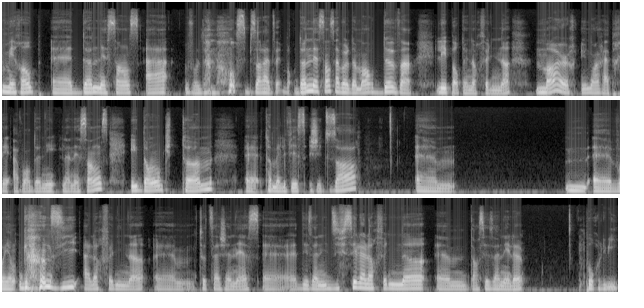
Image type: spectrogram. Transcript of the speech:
Merope euh, donne naissance à Voldemort, c'est bizarre à dire, bon, donne naissance à Voldemort devant les portes d'un orphelinat, meurt une heure après avoir donné la naissance, et donc Tom, Tom Elvis Gédusor, euh, euh, voyons, grandit à l'orphelinat toute sa jeunesse, des années difficiles à l'orphelinat dans ces années-là pour lui.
